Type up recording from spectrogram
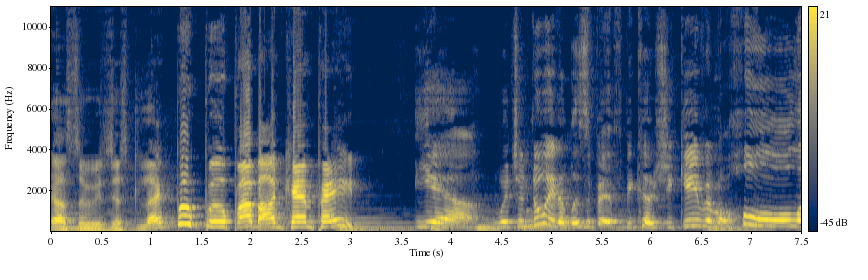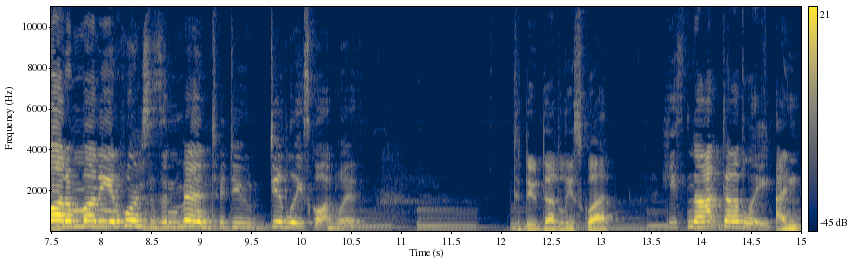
Oh, so he's just like, boop boop, I'm on campaign. Yeah, which annoyed Elizabeth because she gave him a whole lot of money and horses and men to do diddly squat with. To do Dudley squat? He's not Dudley. I,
